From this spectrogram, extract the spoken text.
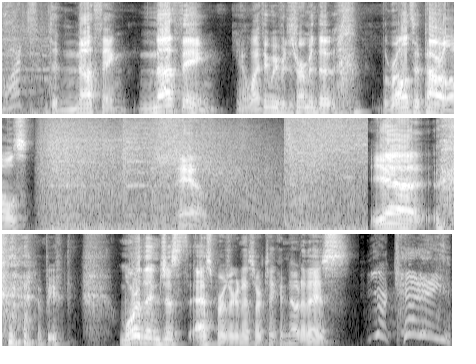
What? Did nothing. Nothing! You know, I think we've determined the, the relative power levels. Damn. Yeah. more than just Espers are gonna start taking note of this. You're kidding!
